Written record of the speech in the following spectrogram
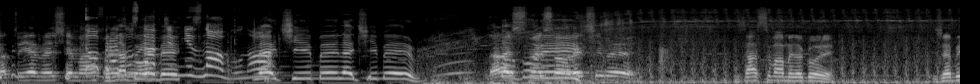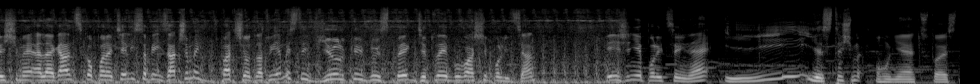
ratujemy się, ma. Dobra, Odlatujemy. zostawcie mnie znowu, no. Lecimy, lecimy! Dawaj, do góry. Lecimy. Zasuwamy do góry. Żebyśmy elegancko polecieli sobie i zaczynamy, patrzcie, odlatujemy z tej wielkiej wyspy, gdzie tutaj był właśnie policjant. Więzienie policyjne i jesteśmy... O nie, co to jest?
